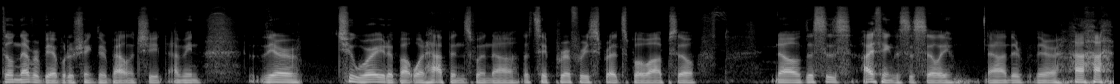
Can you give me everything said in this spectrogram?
they'll never be able to shrink their balance sheet. I mean, they're too worried about what happens when, uh, let's say, periphery spreads blow up. So, no, this is. I think this is silly. Uh, they're they're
